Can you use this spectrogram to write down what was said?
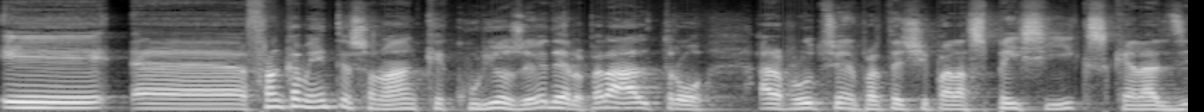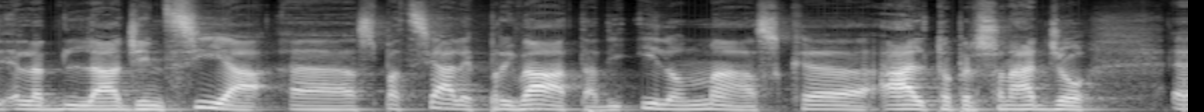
e eh, francamente sono anche curioso di vederlo. Peraltro alla produzione partecipa la SpaceX, che è la, la, l'agenzia eh, spaziale privata di Elon Musk, altro personaggio eh,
